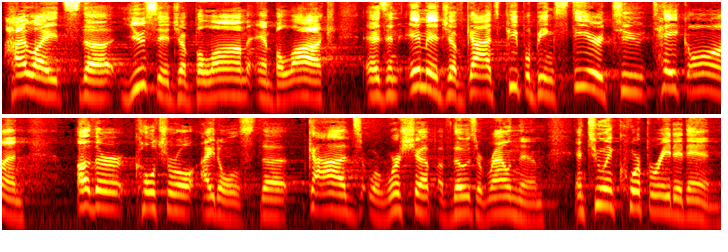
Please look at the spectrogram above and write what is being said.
highlights the usage of Balaam and Balak as an image of God's people being steered to take on other cultural idols, the gods or worship of those around them, and to incorporate it in.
